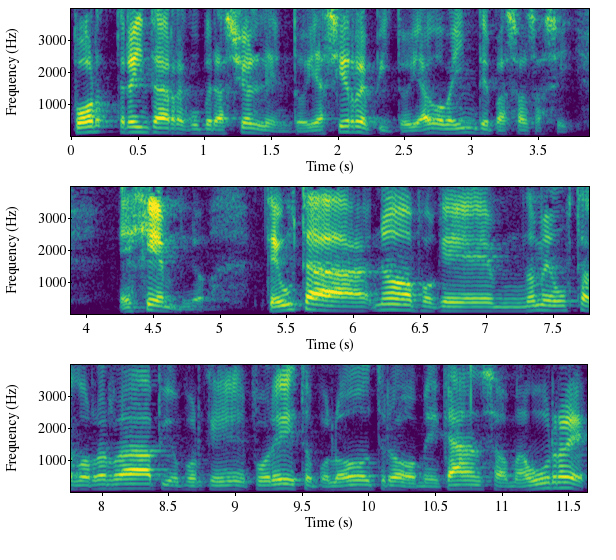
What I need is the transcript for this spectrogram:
por 30 de recuperación lento. Y así repito, y hago 20 pasados así. Ejemplo, ¿te gusta? No, porque no me gusta correr rápido, porque por esto, por lo otro, o me cansa o me aburre.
